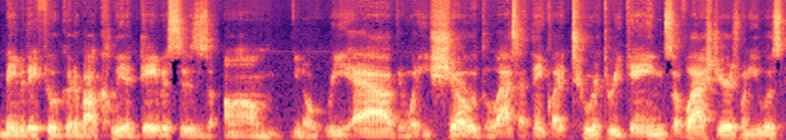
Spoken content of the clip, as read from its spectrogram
Maybe they feel good about Kalia Davis's, um, you know, rehab and what he showed the last, I think, like two or three games of last year's when he was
